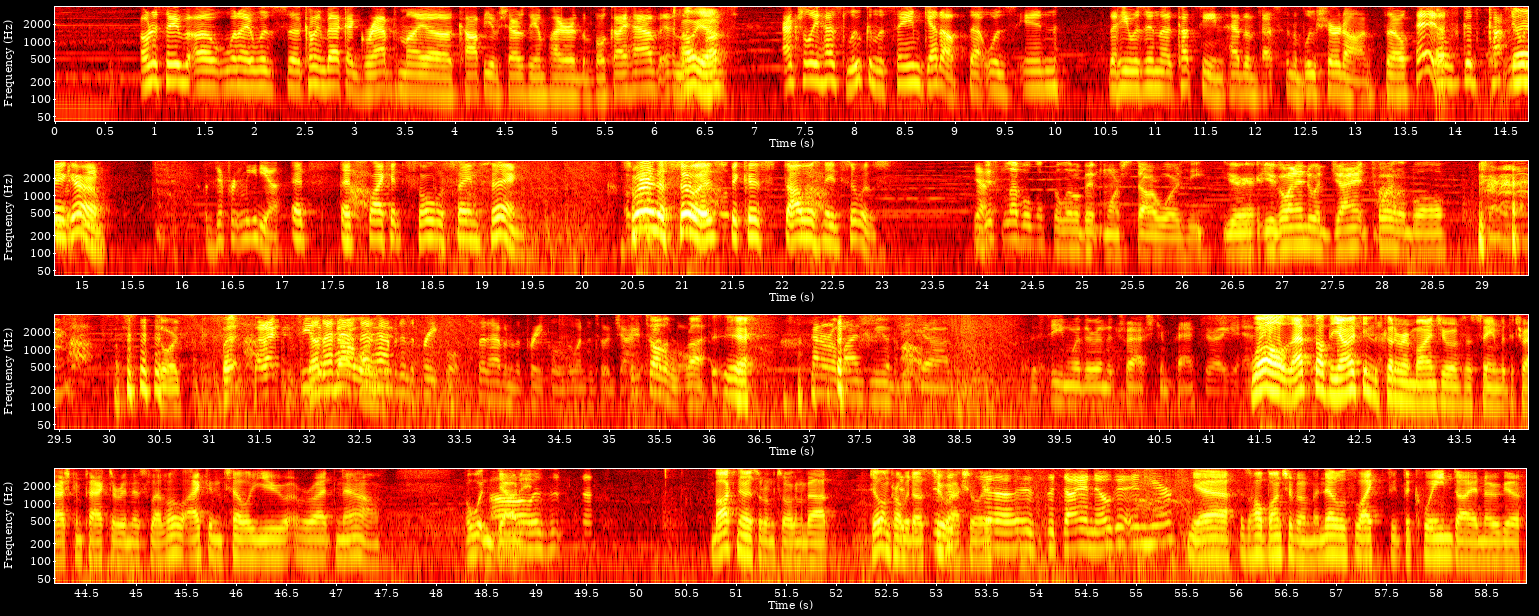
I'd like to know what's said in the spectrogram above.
I want to say, uh, when I was uh, coming back, I grabbed my uh, copy of Shadows of the Empire, the book I have, and the Oh, yeah. actually has Luke in the same getup that was in that he was in the cutscene, had the vest and a blue shirt on. So hey, that's good There continuity you go. between different media. It's it's like it's all the same thing. So we're in the sewers because Star Wars needs sewers. Yes. This level looks a little bit more Star Warsy. You're you're going into a giant toilet bowl of sorts, but but I can see No, the that, Star ha- Wars. that happened in the prequels. That happened in the prequels. It went into a giant. it's all the bowl. rust. Yeah. This kind of reminds me of the uh, the scene where they're in the trash compactor. I guess. Well, that's not the only thing that's going to remind you of the scene with the trash compactor in this level. I can tell you right now. I wouldn't doubt Oh, it. is it? Uh, Mark knows what I'm talking about. Dylan probably is- does is too, it, actually. Uh, is the Dianoga in here? Yeah, there's a whole bunch of them, and there was like the, the Queen Dianoga,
